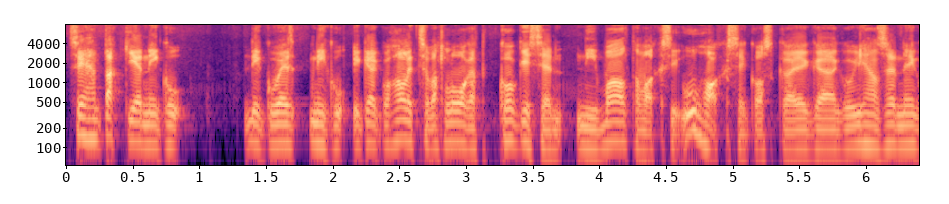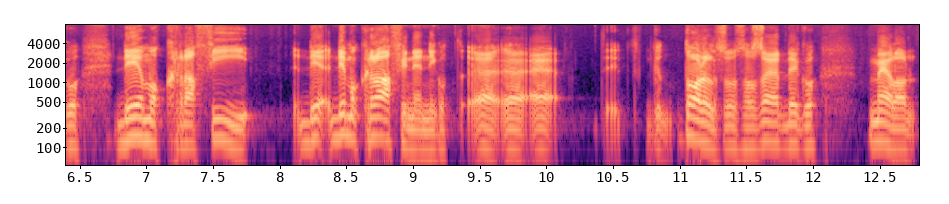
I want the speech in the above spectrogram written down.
sehän takia niinku niinku, niinku, ikään kuin hallitsevat luokat koki sen niin valtavaksi uhaksi, koska ikään kuin ihan se niinku demografi, de, demograafinen niinku, ö, ö, ö, todellisuus on se, että niinku meillä on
